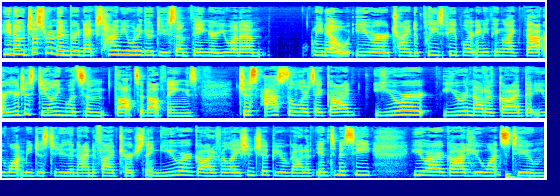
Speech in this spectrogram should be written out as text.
you know, just remember next time you want to go do something or you want to you know, you are trying to please people or anything like that, or you're just dealing with some thoughts about things, just ask the Lord, say, God, you are you are not a God that you want me just to do the nine to five church thing. You are a God of relationship, you are a God of intimacy, you are a God who wants to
